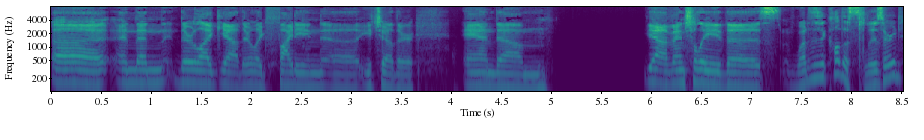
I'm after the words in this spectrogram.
Uh, and then they're like, yeah, they're like fighting uh, each other. And um, yeah, eventually the, what is it called? A slizzard?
